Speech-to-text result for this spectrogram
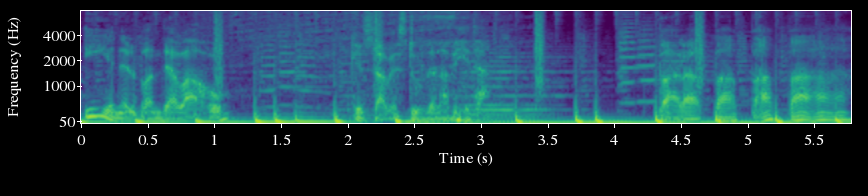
y en el pan de abajo, ¿qué sabes tú de la vida? Para, pa, pa, pa.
